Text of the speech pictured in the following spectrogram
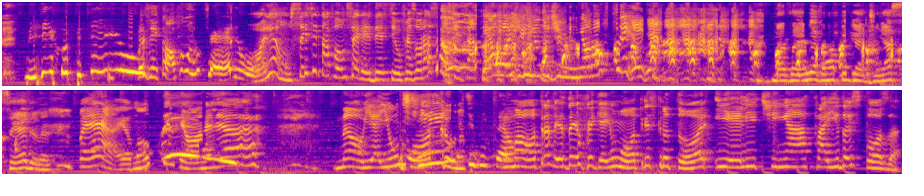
Meu Deus! Mas ele tava falando sério. Olha, não sei se ele tava falando sério. Ele desceu, fez oração. Se ele tá até hoje rindo de mim, eu não sei. Mas aí levar uma pegadinha a sério, né? É, eu não sei, olha. Não, e aí um outro, uma outra vez, daí eu peguei um outro instrutor e ele tinha traído a esposa.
